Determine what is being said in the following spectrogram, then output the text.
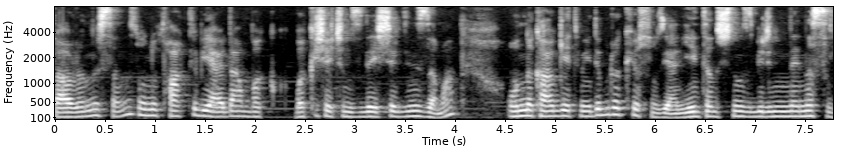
davranırsanız onu farklı bir yerden bak, bakış açınızı değiştirdiğiniz zaman onunla kavga etmeyi de bırakıyorsunuz. Yani yeni tanıştığınız birine nasıl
